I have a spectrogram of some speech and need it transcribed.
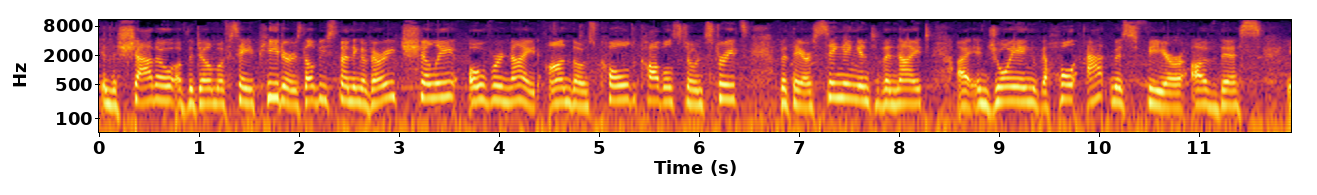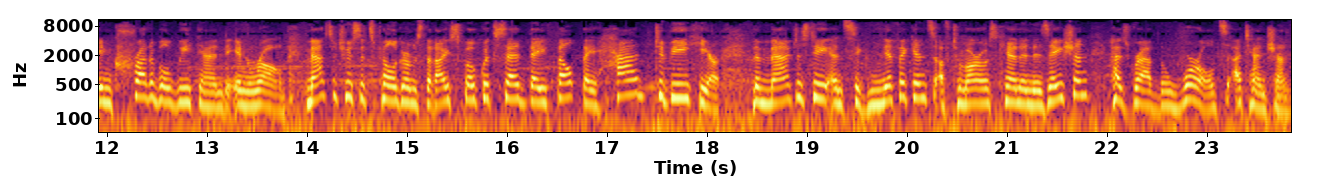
in the shadow of the Dome of St. Peter's. They'll be spending a very chilly overnight on those cold cobblestone streets, but they are singing into the night, uh, enjoying the whole atmosphere of this incredible weekend in Rome. Massachusetts pilgrims that I spoke with said they felt they had to be here. The majesty and significance of tomorrow's canonization has grabbed the world's attention.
